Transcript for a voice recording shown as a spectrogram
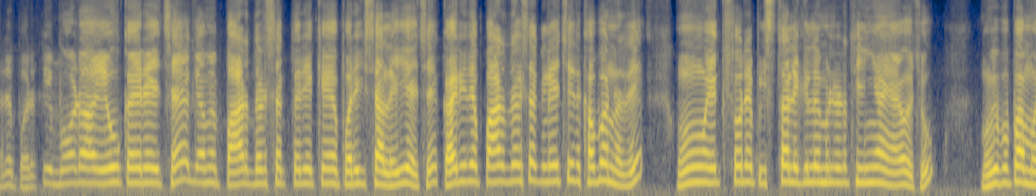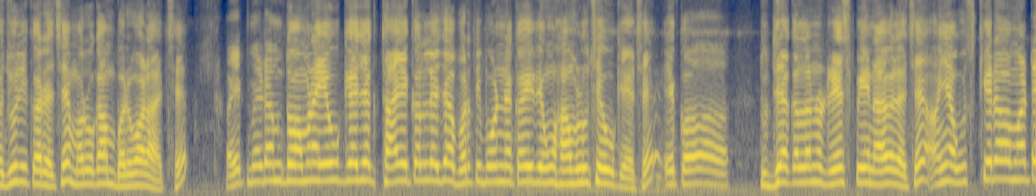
અને ભરતી બોર્ડ એવું કહી રહી છે કે અમે પારદર્શક તરીકે પરીક્ષા લઈએ છીએ કઈ રીતે પારદર્શક લે છે ખબર નથી. હું એકસો ને પિસ્તાલીસ કિલોમીટરથી અહીંયા આવ્યો છું. મમ્મી પપ્પા મજૂરી કરે છે. મારું ગામ બરવાળા છે. એક મેડમ તો હમણાં એવું કહે છે કે થાય કલ્લે જા, ભરતી બોર્ડને કહી દે. હું સાંભળું છું એવું કહે છે. એક દુધિયા કલરનો ડ્રેસ પહેરીને આવેલા છે. અહીંયા ઉશ્કેરવા માટે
